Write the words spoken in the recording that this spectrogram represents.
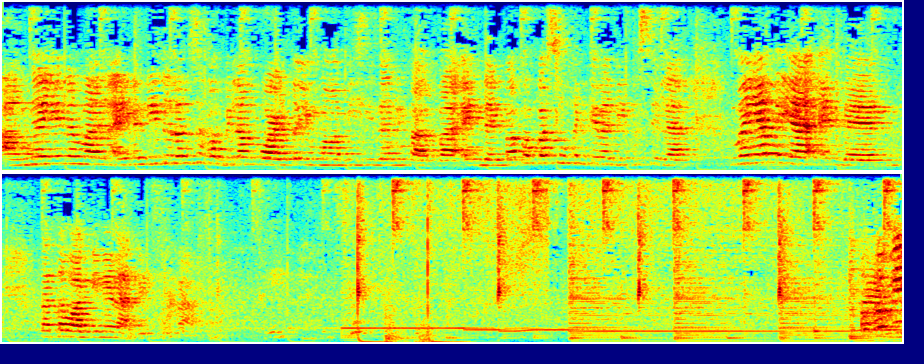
Um, ngayon naman ay nandito lang sa kabilang kwarto yung mga bisita ni Papa, and then papapasukin ka na dito sila maya-maya, and then tatawagin na natin sila. Okay? Kami, kami,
